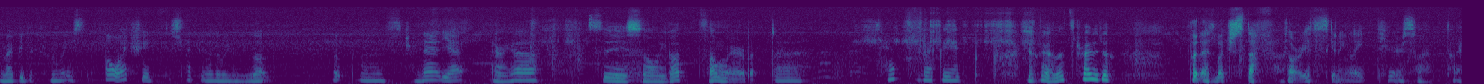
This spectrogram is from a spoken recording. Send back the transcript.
There might be different ways. Oh, actually, this might be another way to look. Oh, let's try that. Yeah, there we go. Let's see, so we got somewhere, but uh, can't exactly. Yeah, let's try to just put as much stuff. Sorry, it's getting late here, so I'm tired.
